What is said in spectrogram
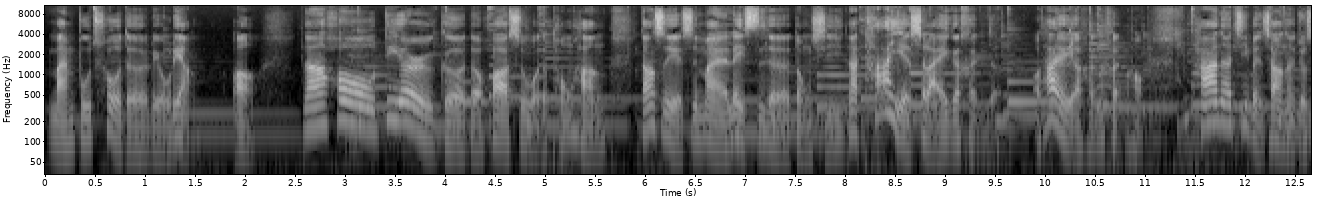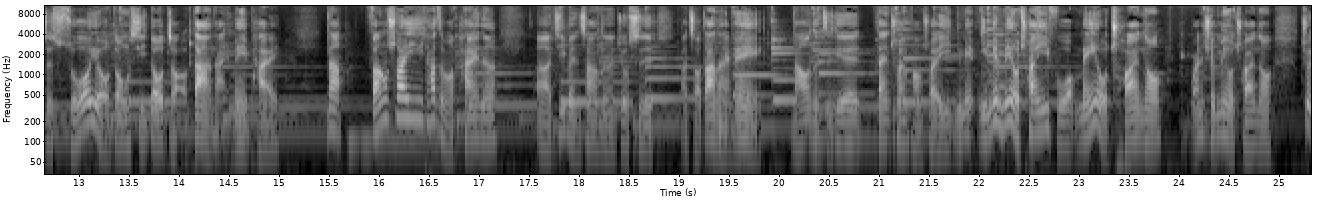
蛮不错的流量哦。然后第二个的话是我的同行，当时也是卖类似的东西，那他也是来一个狠的哦，他也也很狠哈、哦，他呢基本上呢就是所有东西都找大奶妹拍，那防摔衣它怎么拍呢？啊、基本上呢，就是啊找大奶妹，然后呢直接单穿防摔衣，里面里面没有穿衣服，哦没有穿哦，完全没有穿哦，就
